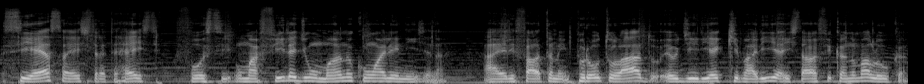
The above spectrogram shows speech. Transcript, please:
se essa extraterrestre fosse uma filha de um humano com um alienígena? Aí ele fala também, por outro lado, eu diria que Maria estava ficando maluca,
